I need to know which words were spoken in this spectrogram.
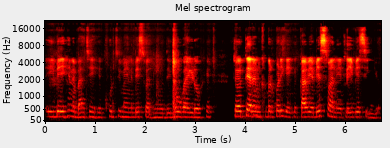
એ બે છે ને બાજે છે ખુરશીમાં એને બેસવા જ ન દે બહુ વાયડો છે. જો અત્યારે એને ખબર પડી ગઈ કે કાવ્યા બેસવાની એટલે એ બેસી ગયો.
